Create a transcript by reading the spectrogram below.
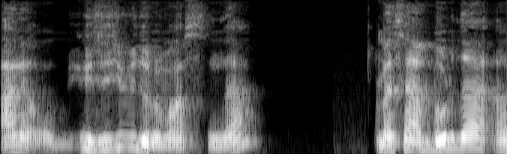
Hani üzücü bir durum aslında. Mesela burada e,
